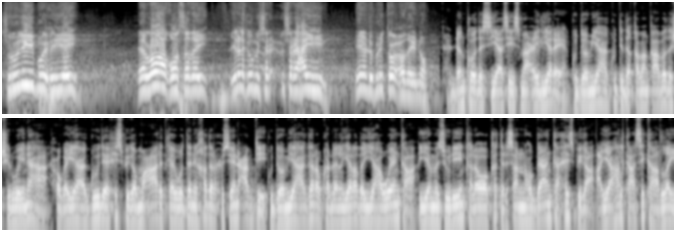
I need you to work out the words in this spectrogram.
shuruudihii buuxiyey ee loo aqoonsaday ciilalkay u sharaxan yihiin inaynu berrito u codayno. Dhankooda siyaasi ismaaciil yare guddoomiyaha guddida qabanqaabada shirweynaha xogayaha guud ee xisbiga mucaaridka ee wadani khadar xuseen cabdi guddoomiyaha garabka dhallinyarada iyo haweenka iyo mas'uuliyiin kale oo ka tirsan hogaanka xisbiga ayaa halkaasi ka hadlay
